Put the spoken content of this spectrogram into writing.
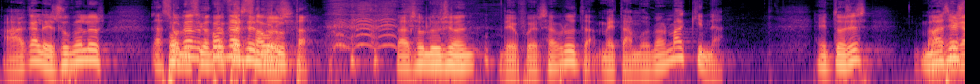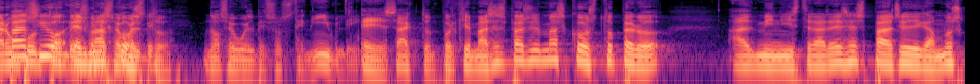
Hágale, súmelos. La solución de fuerza bruta. La solución de fuerza bruta. Metamos más máquina. Entonces, más espacio es más costo. no se vuelve sostenible. Exacto, porque más espacio es más costo, pero administrar ese espacio, digamos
